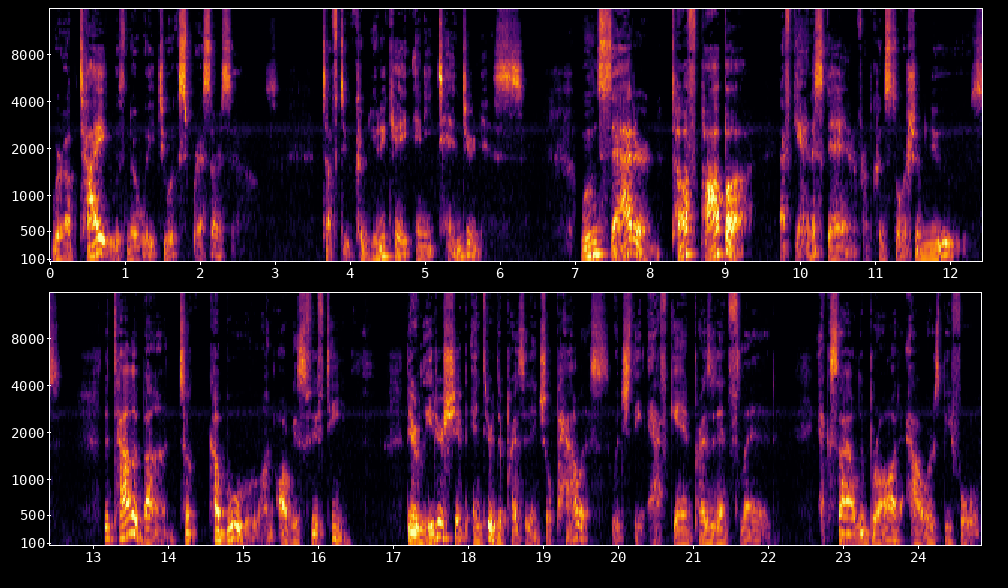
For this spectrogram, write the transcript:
We're uptight with no way to express ourselves, tough to communicate any tenderness. Moon Saturn, tough papa, Afghanistan from Consortium News. The Taliban took Kabul on August 15th. Their leadership entered the presidential palace, which the Afghan president fled, exiled abroad hours before.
